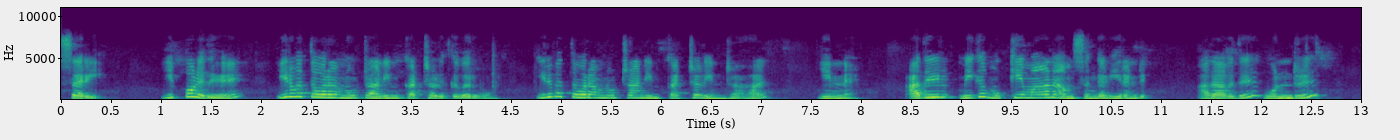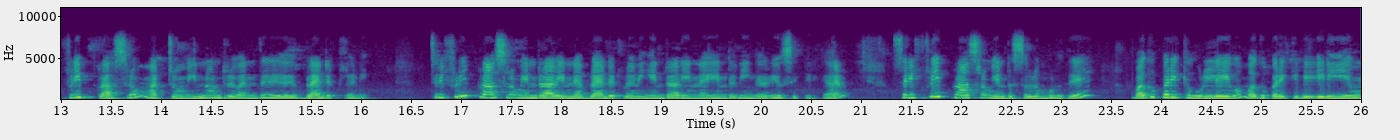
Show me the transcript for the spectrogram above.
சரி இப்பொழுது இருபத்தோராம் நூற்றாண்டின் கற்றலுக்கு வருவோம். இருபத்தோராம் நூற்றாண்டின் கற்றல் என்றால் என்ன? அதில் மிக முக்கியமான அம்சங்கள் இரண்டு. அதாவது ஒன்று ஃபிளிப் கிளாஸ் ரூம் மற்றும் இன்னொன்று வந்து பிளாண்டட் லேர்னிங் சரி ஃபிளிப் கிளாஸ் ரூம் என்றால் என்ன? பிளாண்டட் லேர்னிங் என்றால் என்ன என்று நீங்கள் யோசிப்பீர்கள். சரி ஃபிளிப் கிளாஸ் ரூம் என்று சொல்லும் பொழுது வகுப்பறைக்கு உள்ளேயும் வகுப்பறைக்கு வெளியும்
